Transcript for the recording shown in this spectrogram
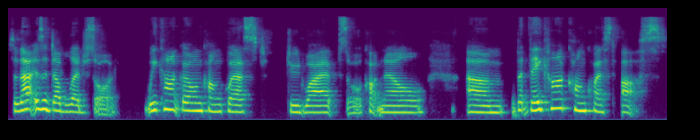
So that is a double-edged sword. We can't go on conquest, Dude Wipes or Cottonelle, um, but they can't conquest us,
